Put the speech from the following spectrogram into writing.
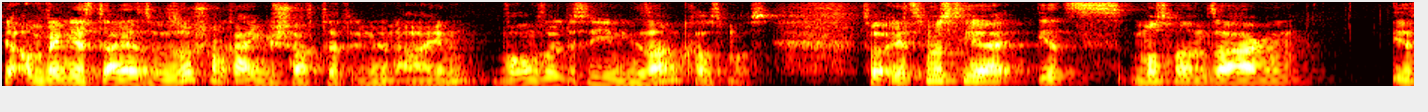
Ja, und wenn ihr es da ja sowieso schon reingeschafft habt in den einen, warum sollte es nicht in den Gesamtkosmos? So, jetzt müsst ihr, jetzt muss man sagen, ihr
